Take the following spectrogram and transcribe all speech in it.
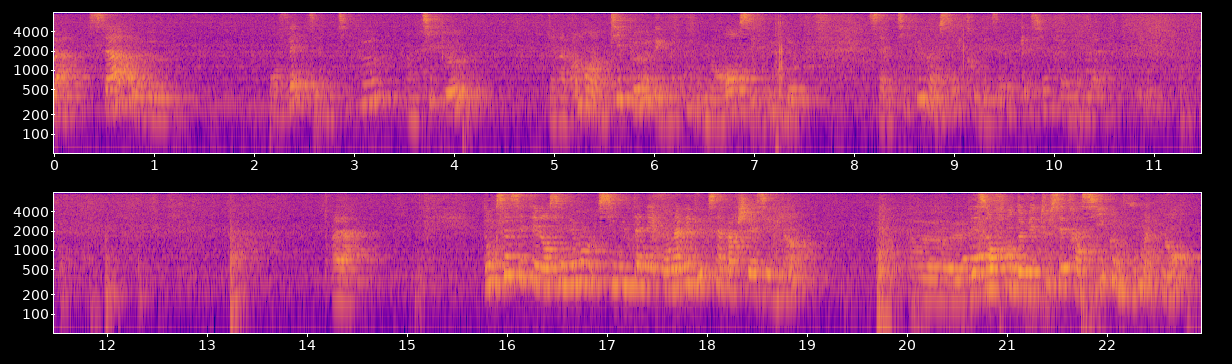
Ben, ça, euh, en fait, c'est un petit peu, un petit peu, il y en a vraiment un petit peu, avec beaucoup de nuances et de... C'est un petit peu l'ancêtre des allocations familiales. Voilà. Donc ça, c'était l'enseignement simultané. On avait vu que ça marchait assez bien. Euh, les enfants devaient tous être assis, comme vous maintenant.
